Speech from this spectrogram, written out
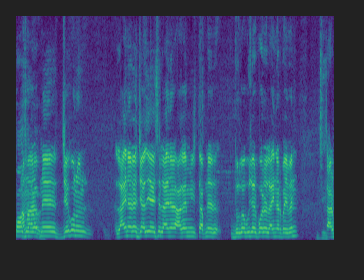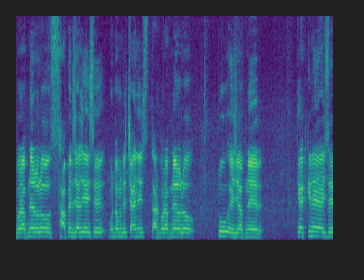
পাওয়া যায় আপনি যে কোনো লাইনারের জালি আছে লাইনার আগামী আপনার দুর্গাপূজার পরে লাইনার পাইবেন। তারপর আপনার হলো সাপের জালি আইছে মোটামুটি চাইনিজ তারপর আপনার হলো টু এই যে আপনার ক্যাটকিনে আইছে।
